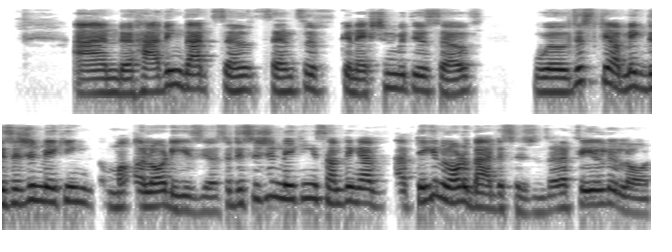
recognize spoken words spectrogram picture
And uh, having that sense of connection with yourself will just yeah make decision making a lot easier. So decision making is something I've I've taken a lot of bad decisions and I failed a lot,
